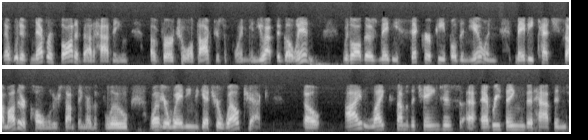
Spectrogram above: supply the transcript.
that would have never thought about having a virtual doctor's appointment. You have to go in with all those maybe sicker people than you and maybe catch some other cold or something or the flu while you're waiting to get your well check. So I like some of the changes. Uh, everything that happened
